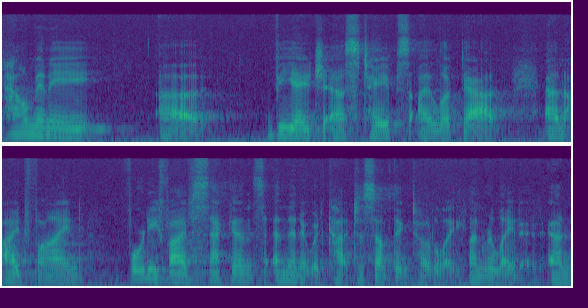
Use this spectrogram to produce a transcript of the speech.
how many uh, VHS tapes I looked at, and I'd find 45 seconds, and then it would cut to something totally unrelated. And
